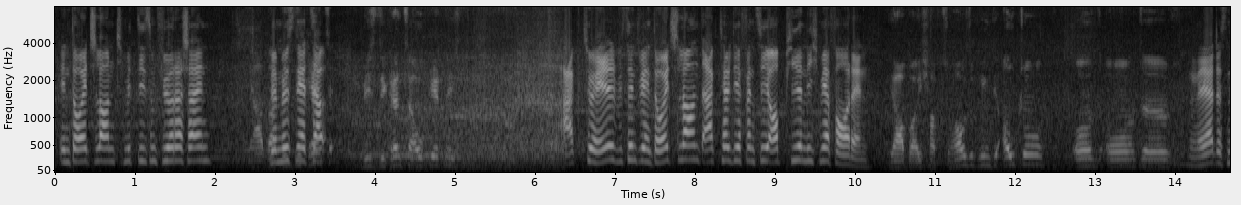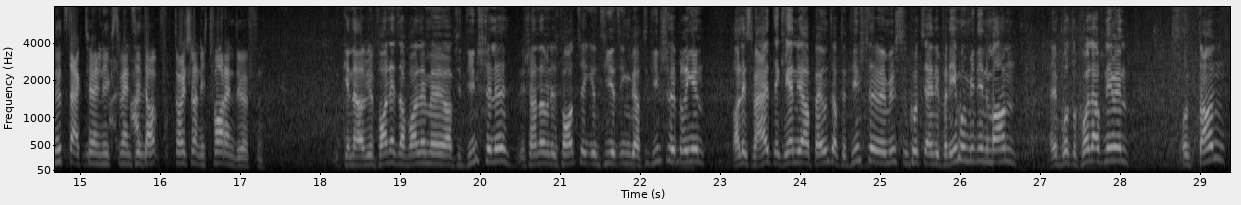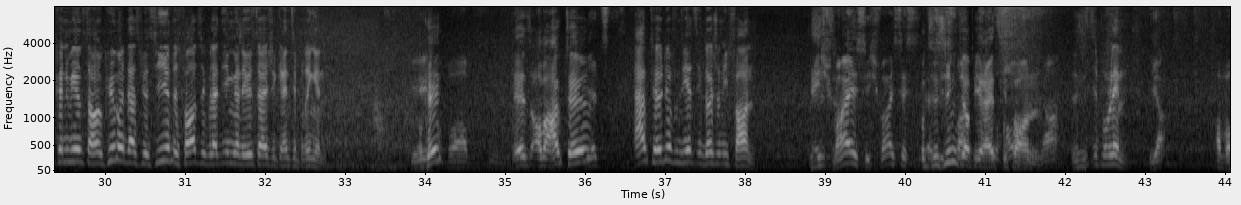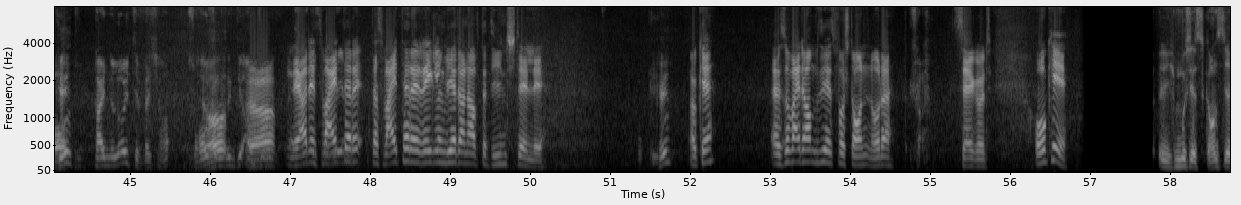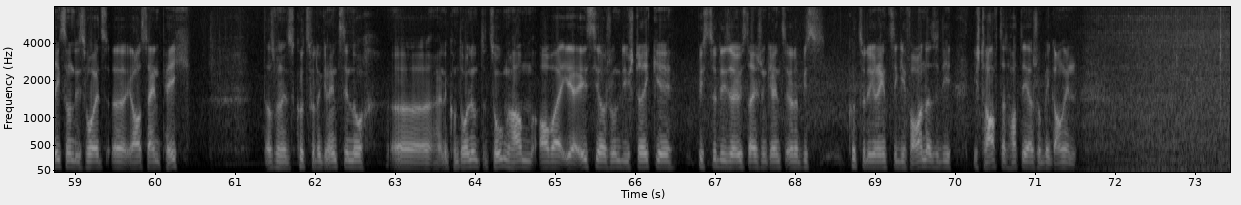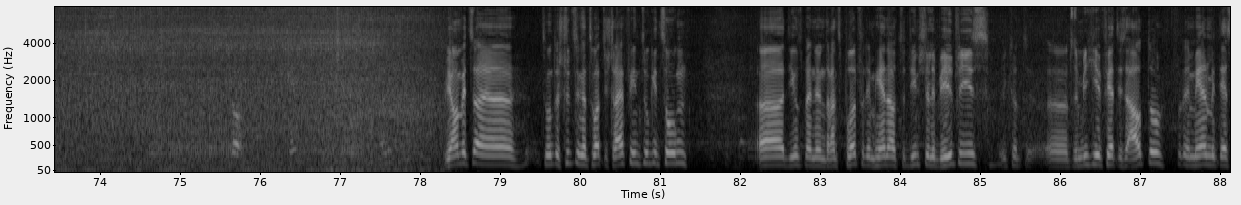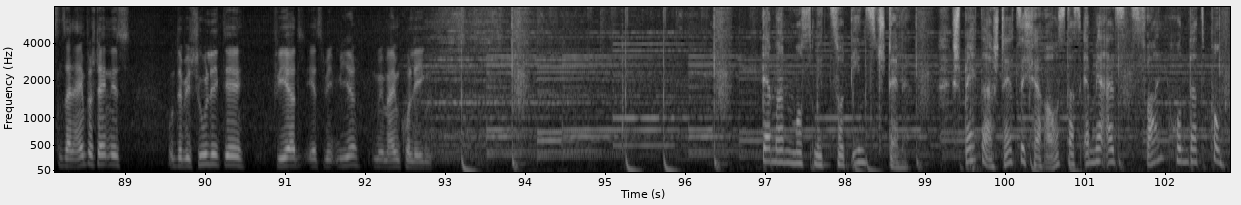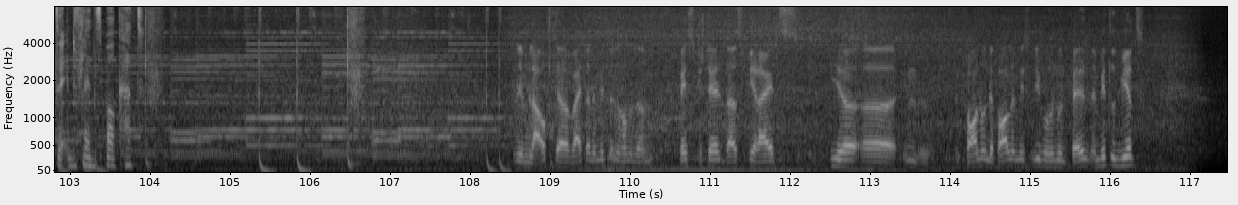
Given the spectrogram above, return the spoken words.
in Deutschland mit diesem Führerschein. Ja, aber Wir müssen die jetzt auch, Grenze- Bis die Grenze auch geht nicht. aktuell sind wir in Deutschland, aktuell dürfen Sie ab hier nicht mehr fahren. Ja, aber ich habe zu Hause bringt die Auto und, und äh, Naja, das nützt aktuell nichts, wenn Sie in Deu- Deutschland nicht fahren dürfen. Genau, wir fahren jetzt auf alle Mal auf die Dienststelle. Wir schauen, dass wir das Fahrzeug und Sie jetzt irgendwie auf die Dienststelle bringen. Alles weiter erklären wir auch bei uns auf der Dienststelle. Wir müssen kurz eine Vernehmung mit Ihnen machen, ein Protokoll aufnehmen. Und dann können wir uns darum kümmern, dass wir Sie und das Fahrzeug vielleicht irgendwie an die österreichische Grenze bringen. okay. aber Jetzt aber aktuell, jetzt, Aktuell dürfen Sie jetzt in Deutschland nicht fahren. ich weiß, ich weiß. Es, Und Sie sind ja bereits gefahren. Ja, Das ist das Problem. ja. Aber Okay. keine Leute. Welche zu Hause Ja, bringt die Auto. ja. Ja, das weitere, das weitere regeln wir dann auf der Dienststelle. Okay. Okay? Äh, soweit haben Sie es verstanden, oder? Sehr gut. Okay, Ich muss jetzt ganz direkt sagen, das war jetzt äh, ja, sein Pech, dass wir jetzt kurz vor der Grenze noch äh, eine Kontrolle unterzogen haben. Aber er ist ja schon die Strecke bis zu dieser österreichischen Grenze oder bis kurz vor der Grenze gefahren. Also die, die Straftat hat er ja schon begangen. Wir haben jetzt äh, zur Unterstützung eine zweite Streife hinzugezogen, die uns bei dem Transport von dem Herrn auch zur Dienststelle behilflich ist. Wie gesagt, äh, der Michi fährt das Auto von dem Herrn mit dessen sein Einverständnis und der Beschuldigte fährt jetzt mit mir und mit meinem Kollegen. Der Mann muss mit zur Dienststelle. Später stellt sich heraus, dass er mehr als 200 Punkte in Flensburg hat. Im Lauf der weiteren Ermittlungen haben wir dann festgestellt, dass bereits hier äh, in, in Fahren und über 100 Fällen ermittelt wird.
